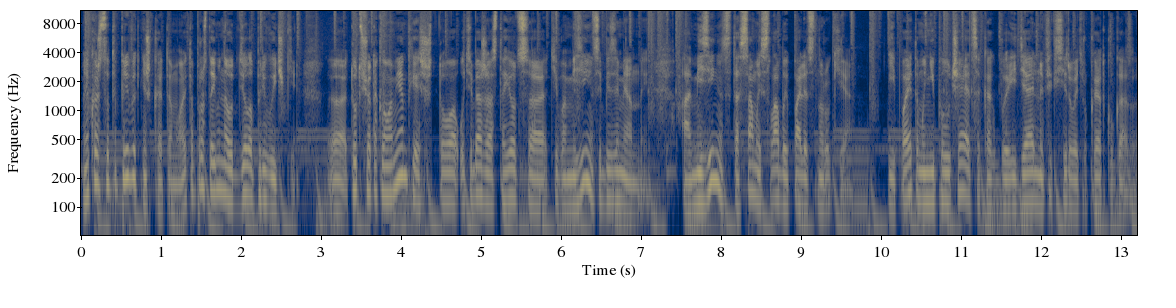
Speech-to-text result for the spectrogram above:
Мне кажется, ты привыкнешь к этому. Это просто именно вот дело привычки. Э, Тут еще такой момент есть, что у тебя же остается типа мизинец и безымянный. А мизинец это самый слабый палец на руке. И поэтому не получается как бы идеально фиксировать рукоятку газа.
